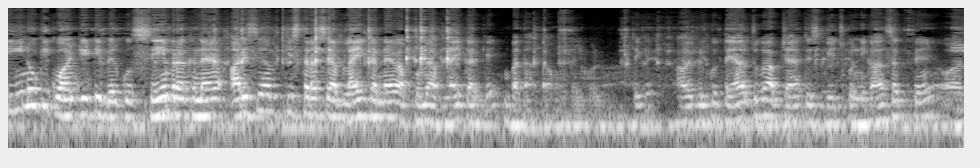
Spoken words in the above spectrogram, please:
तीनों की क्वांटिटी बिल्कुल सेम रखना है और इसे हम किस तरह से अप्लाई करना है आपको मैं अप्लाई करके बताता हूँ, बिल्कुल। ठीक है? अभी बिल्कुल तैयार हो चुका आप चाहे तो इस बीज को निकाल सकते हैं और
